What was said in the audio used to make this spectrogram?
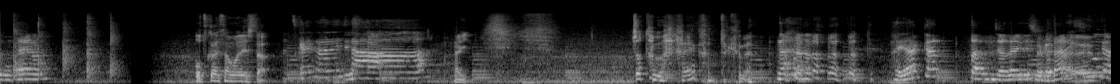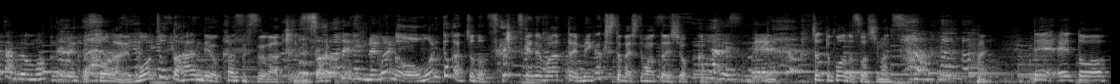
とうございますお疲れ様でした。お疲れ様でした。はい。ちょっと早かったかな。早かったんじゃないでしょうか。誰しもが多分思ってるそうだね。もうちょっとハンデを課す必要があってね。そうですね。今度重りとかちょっとつけつけてもらったり目隠しとかしてもらったりしよっか。そうですね。ちょっと今度そうします。はい。で、えっ、と、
